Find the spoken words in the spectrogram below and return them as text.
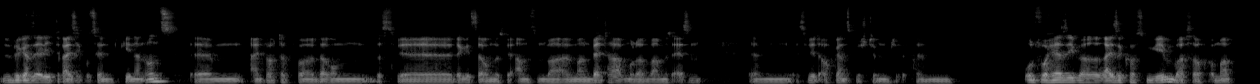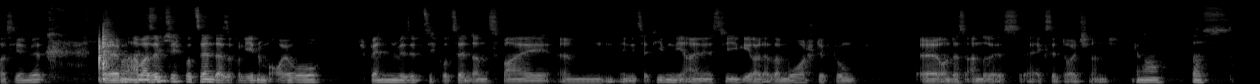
sind wir ganz ehrlich, 30% gehen an uns. Ähm, einfach davor, darum, dass wir, da geht es darum, dass wir abends war- mal ein Bett haben oder ein warmes Essen. Ähm, es wird auch ganz bestimmt ähm, unvorhersehbare Reisekosten geben, was auch immer passieren wird. Ähm, aber sicher. 70 Prozent, also von jedem Euro, spenden wir 70 Prozent an zwei ähm, Initiativen. Die eine ist die Gerald Asamoah Stiftung äh, und das andere ist äh, Exit Deutschland. Genau. Das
